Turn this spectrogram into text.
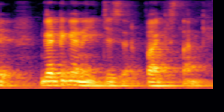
గట్టిగానే ఇచ్చేశారు పాకిస్తాన్కి.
